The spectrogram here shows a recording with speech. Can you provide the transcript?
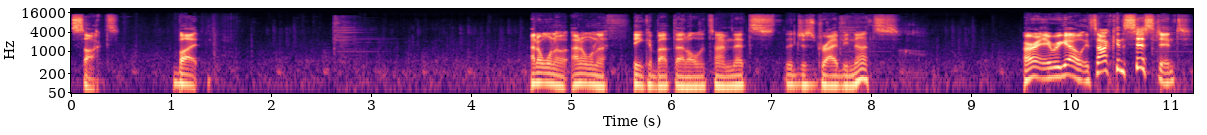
Sucked. But I don't want to I don't want to think about that all the time. That's that just drive me nuts. All right, here we go. It's not consistent.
